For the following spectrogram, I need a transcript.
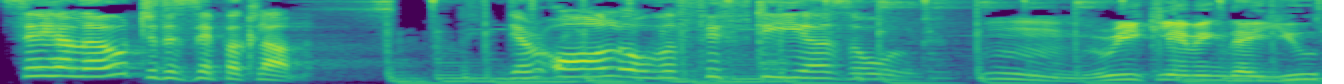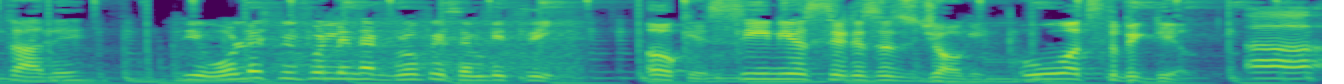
Say hello to the Zipper Club. They're all over 50 years old. Hmm, reclaiming their youth, are they? the oldest people in that group is 73. Okay, senior citizens jogging. What's the big deal? Uh,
